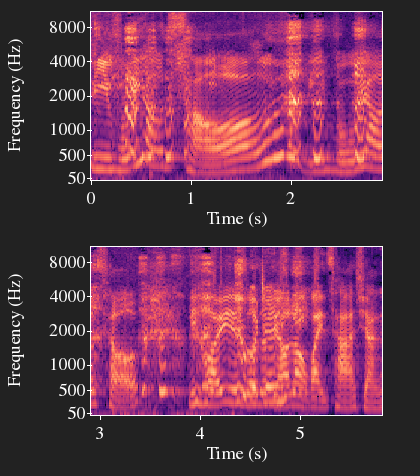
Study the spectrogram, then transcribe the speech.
你不要吵哦，你不要吵。你怀孕的时候就不要让我帮你插香。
